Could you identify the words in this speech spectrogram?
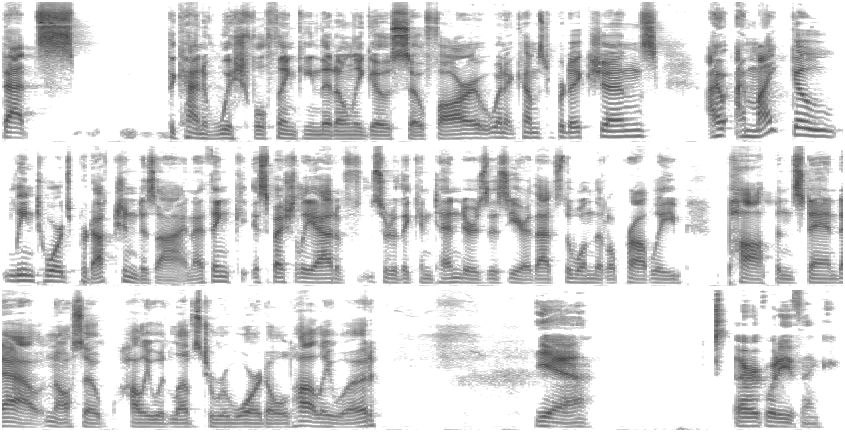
that's the kind of wishful thinking that only goes so far when it comes to predictions. I, I might go lean towards production design. I think, especially out of sort of the contenders this year, that's the one that'll probably pop and stand out. And also, Hollywood loves to reward old Hollywood. Yeah. Eric, what do you think?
